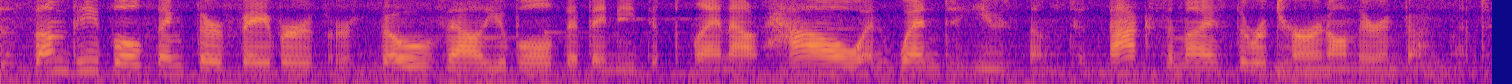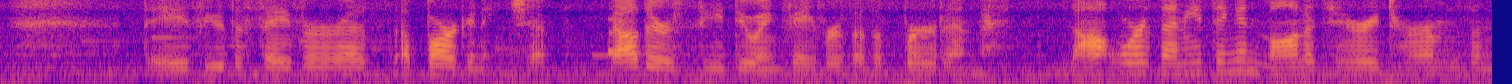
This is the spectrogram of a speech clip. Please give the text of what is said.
Some people think their favors are so valuable that they need to plan out how and when to use them to maximize the return on their investment. They view the favor as a bargaining chip. Others see doing favors as a burden. Not worth anything in monetary terms and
